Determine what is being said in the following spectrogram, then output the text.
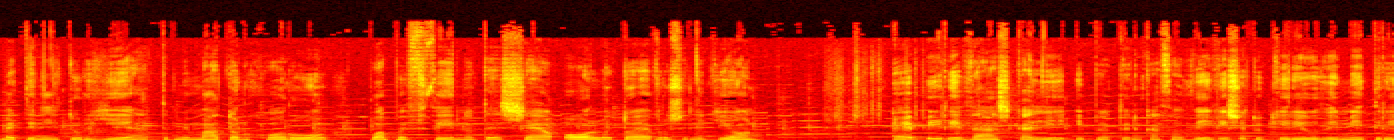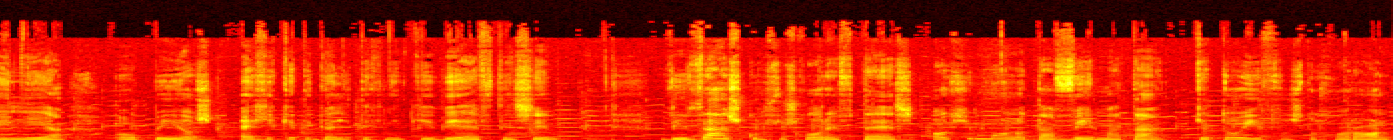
με την λειτουργία τμήματων χορού που απευθύνονται σε όλο το εύρος ηλικιών. Έμπειροι δάσκαλοι υπό την καθοδήγηση του κυρίου Δημήτρη Ηλία, ο οποίος έχει και την καλλιτεχνική διεύθυνση, διδάσκουν στους χορευτές όχι μόνο τα βήματα και το ύφος των χωρών,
